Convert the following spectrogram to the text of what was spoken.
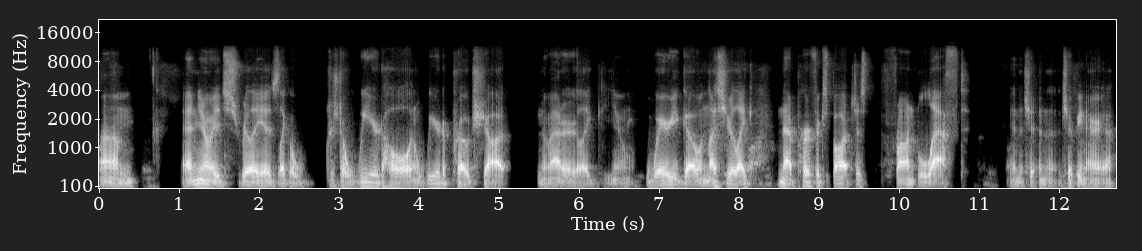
um, and you know it just really is like a just a weird hole and a weird approach shot no matter like you know where you go unless you're like in that perfect spot just front left in the chip in the chipping area.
